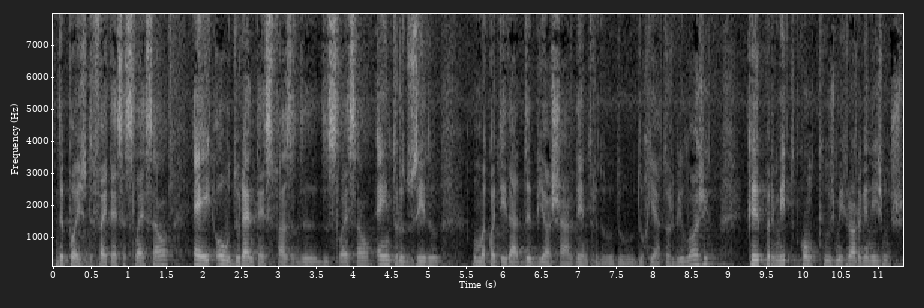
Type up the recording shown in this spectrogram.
Depois de feita essa seleção, é, ou durante essa fase de, de seleção, é introduzido uma quantidade de biochar dentro do, do, do reator biológico que permite com que os micro-organismos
